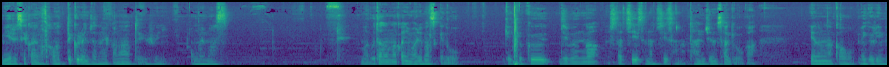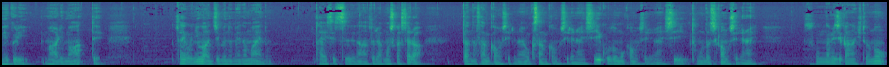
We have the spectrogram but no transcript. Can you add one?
見える世界が変わってくるんじゃないかなというふうに思います。まあ、歌の中にもありますけど結局自分がした小さな小さな単純作業が世の中を巡り巡り回り回って最後には自分の目の前の大切なそれはもしかしたら旦那さんかもしれない奥さんかもしれないし子供かもしれないし友達かもしれないそんな身近な人の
